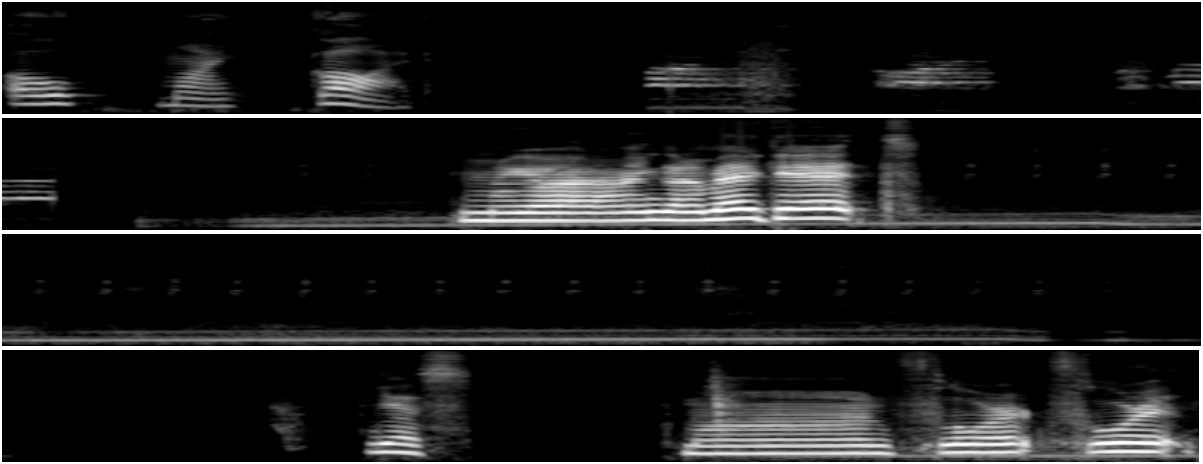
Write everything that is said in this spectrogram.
Oh my god. Oh my god, I ain't gonna make it! Yes. Come on, floor it, floor it.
